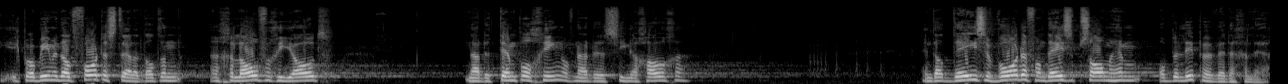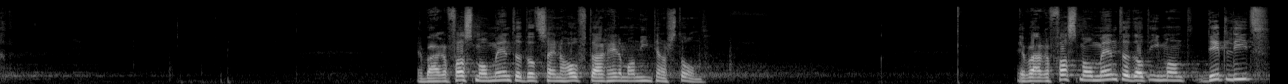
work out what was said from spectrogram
Ik probeer me dat voor te stellen, dat een, een gelovige Jood naar de tempel ging of naar de synagoge. En dat deze woorden van deze psalm hem op de lippen werden gelegd. Er waren vast momenten dat zijn hoofd daar helemaal niet naar stond. Er waren vast momenten dat iemand dit lied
